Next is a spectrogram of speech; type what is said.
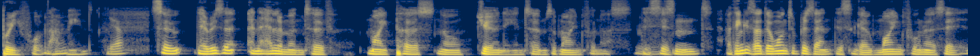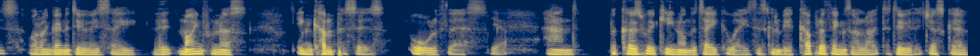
brief what that mm-hmm. means. Yeah. So there is a, an element of my personal journey in terms of mindfulness. This mm-hmm. isn't, I think it's, I don't want to present this and go, mindfulness is. What I'm going to do is say that mindfulness encompasses all of this. Yeah. And because we're keen on the takeaways, there's going to be a couple of things I like to do that just go,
